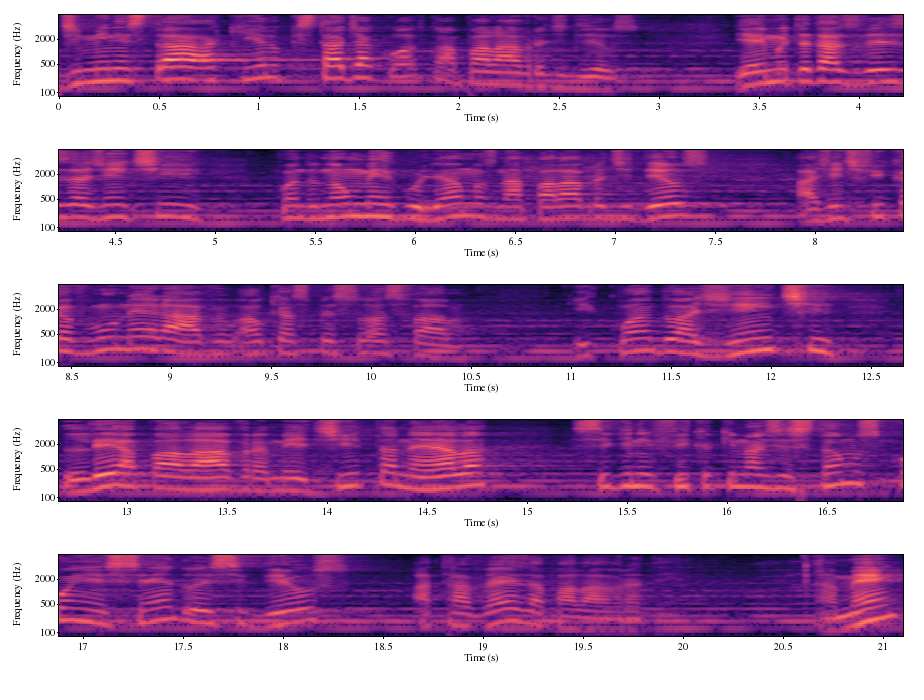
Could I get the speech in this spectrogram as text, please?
de ministrar aquilo que está de acordo com a palavra de Deus. E aí muitas das vezes a gente, quando não mergulhamos na palavra de Deus, a gente fica vulnerável ao que as pessoas falam. E quando a gente lê a palavra, medita nela, significa que nós estamos conhecendo esse Deus através da palavra dele. Amém?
